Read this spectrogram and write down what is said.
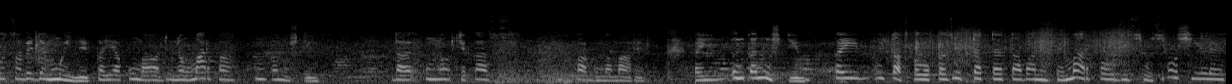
o să vedem mâine, că e acum adunăm marfa, încă nu știm. Dar în orice caz, pagubă mare. Păi încă nu știm. Păi uitați că au căzut toată tavanul pe marfă, au distrus roșiile,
